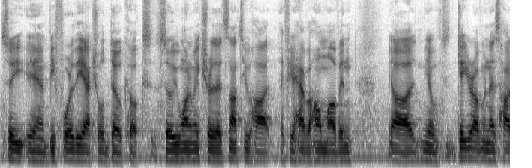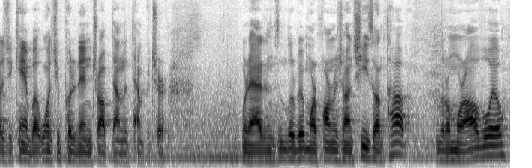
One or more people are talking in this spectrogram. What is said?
so you, before the actual dough cooks. So you want to make sure that it's not too hot. If you have a home oven, uh, you know, get your oven as hot as you can, but once you put it in, drop down the temperature. We're gonna add in a little bit more Parmesan cheese on top, a little more olive oil,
